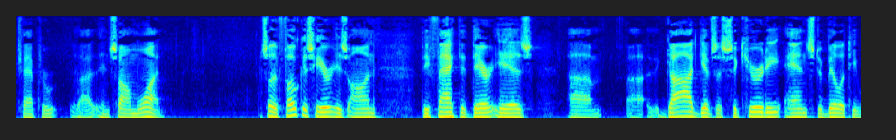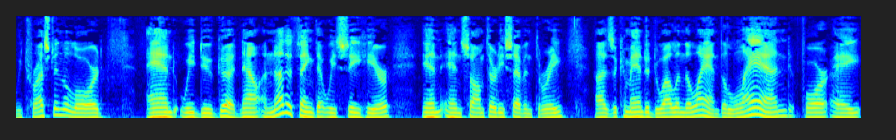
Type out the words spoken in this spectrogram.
chapter uh, in Psalm one. So the focus here is on the fact that there is um, uh, God gives us security and stability. We trust in the Lord and we do good. Now, another thing that we see here in, in Psalm 37:3 uh, is a command to dwell in the land. The land for a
